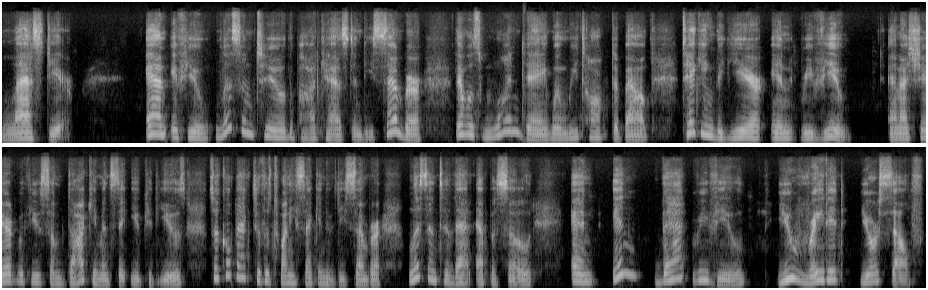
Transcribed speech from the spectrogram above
last year? And if you listen to the podcast in December, there was one day when we talked about taking the year in review. And I shared with you some documents that you could use. So go back to the 22nd of December, listen to that episode. And in that review, you rated yourself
